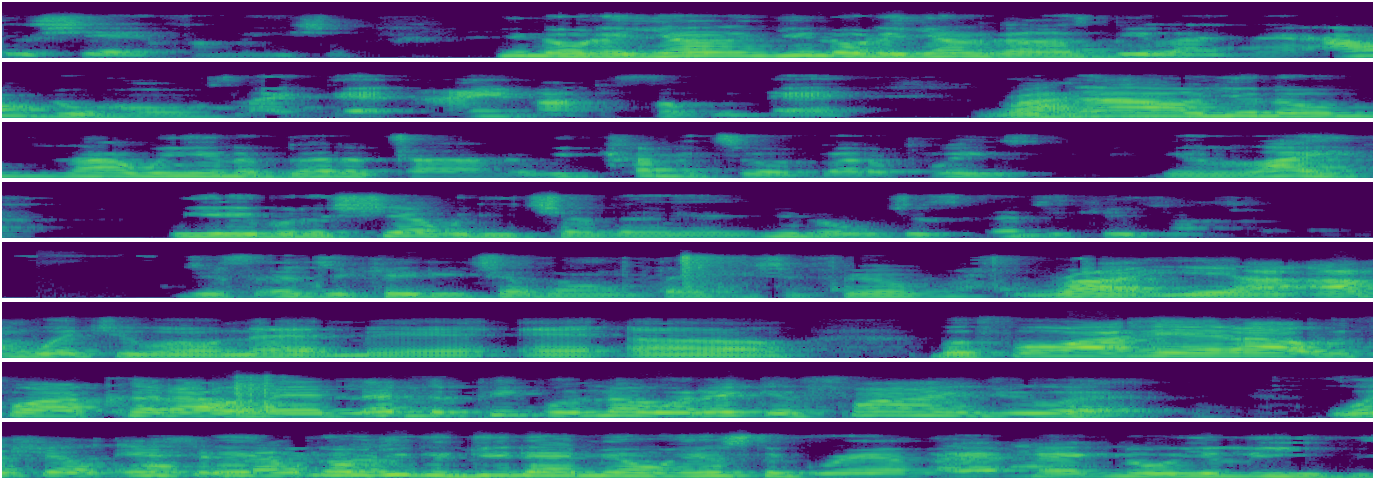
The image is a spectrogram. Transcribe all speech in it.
We share information. You know, the young, you know, the young guys be like, man, I don't do homes like that. I ain't about to fuck with that. Right. But now, you know, now we in a better time and we coming to a better place in life. We able to share with each other and you know just educate just educate each other on things. You feel me? Right. Yeah, I, am with you on that, man. And um, before I head out, before I cut out, man, let the people know where they can find you at. What's your Instagram? Okay, no, you can get at me on Instagram at Magnolia Levee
